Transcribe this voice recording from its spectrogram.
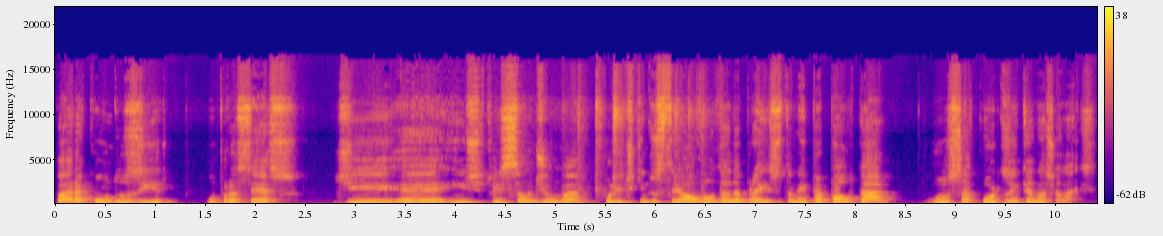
para conduzir o processo de é, instituição de uma política industrial voltada para isso, também para pautar os acordos internacionais.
